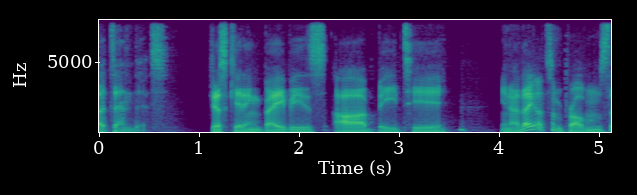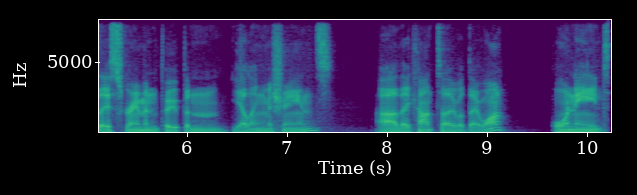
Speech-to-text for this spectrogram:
Let's end this. Just kidding. Babies are B tier. You know, they got some problems. They're screaming, pooping, yelling machines. Uh, they can't tell you what they want, or need,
